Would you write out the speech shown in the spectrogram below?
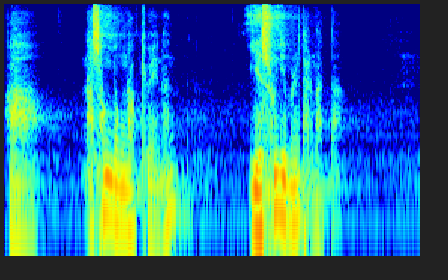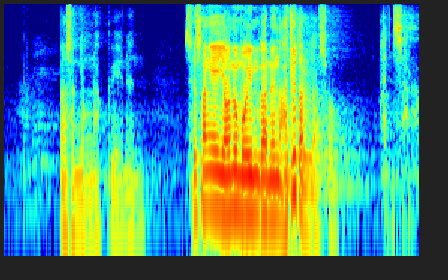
아, 나성영락 교회는 예수님을 닮았다. 나성영락 교회는 세상의 여느 모임과는 아주 달라서 한 사람,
